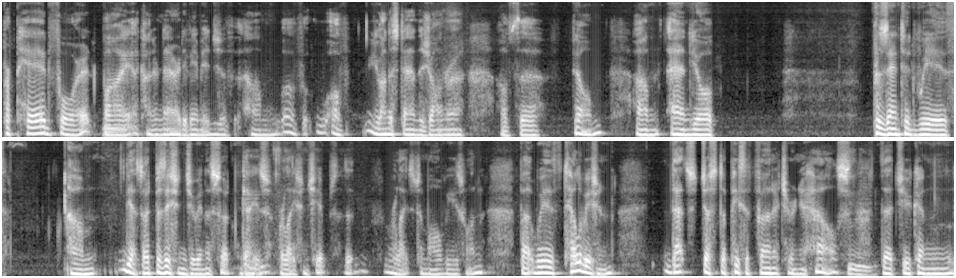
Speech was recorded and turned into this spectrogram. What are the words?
prepared for it by a kind of narrative image of, um, of, of you understand the genre of the film um, and you're presented with um, yeah so it positions you in a certain gaze relationship that relates to Mulvey's one. But with television that's just a piece of furniture in your house that you can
